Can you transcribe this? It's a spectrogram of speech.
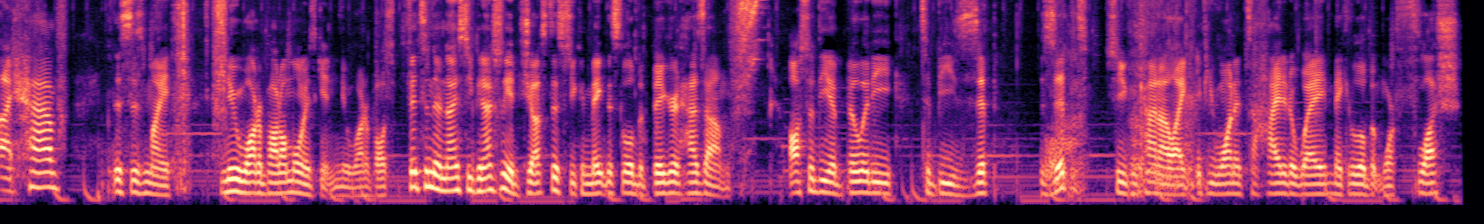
I have, this is my new water bottle. I'm always getting new water bottles. Fits in there nice. You can actually adjust this so you can make this a little bit bigger. It has um also the ability to be zip zipped so you can kind of like if you wanted to hide it away make it a little bit more flush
